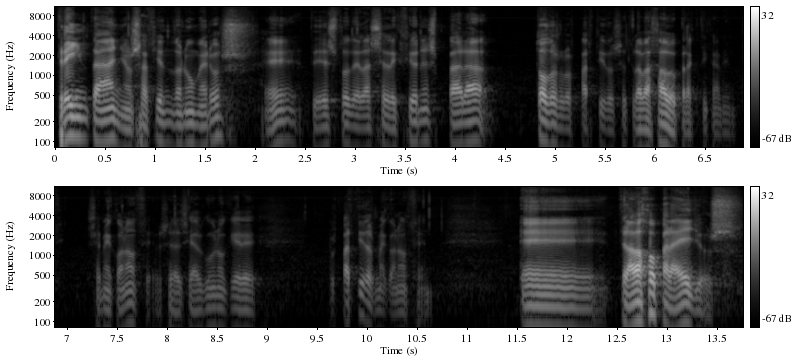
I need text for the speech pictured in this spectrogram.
30 mm, años haciendo números ¿eh? de esto de las elecciones para todos los partidos he trabajado prácticamente. Se me conoce, o sea, si alguno quiere... Los partidos me conocen. Eh, trabajo para ellos.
